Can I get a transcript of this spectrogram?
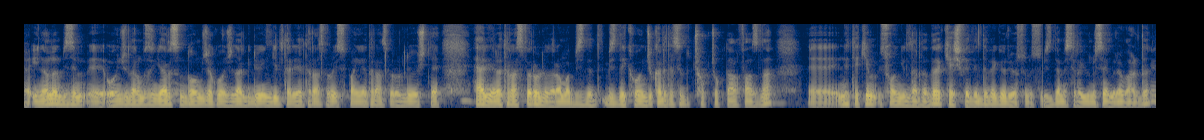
Ya inanın bizim e, oyuncularımızın yarısında olmayacak oyuncular gidiyor İngiltere'ye transfer oluyor, İspanya'ya transfer oluyor işte her yere transfer oluyorlar ama bizde bizdeki oyuncu kalitesi çok çok daha fazla. E, nitekim son yıllarda da keşfedildi ve görüyorsunuz. Bizde mesela Yunus Emre vardı.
